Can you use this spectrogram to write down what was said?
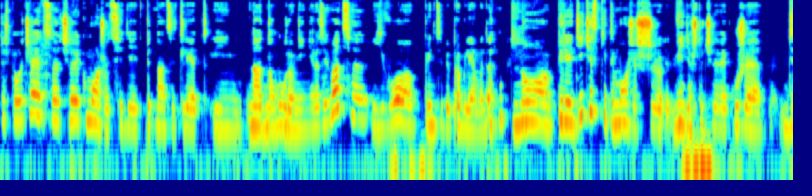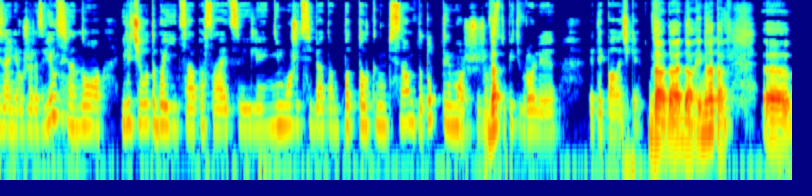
То есть, получается, человек может сидеть 15 лет и на одном уровне не развиваться, его, в принципе, проблемы, да. Но периодически ты можешь, видя, что человек уже, дизайнер уже развился, но или чего-то боится, опасается, или не может себя там подтолкнуть сам, то тут ты можешь уже да. вступить в роли этой палочки. Да, да, да, именно так. Э,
